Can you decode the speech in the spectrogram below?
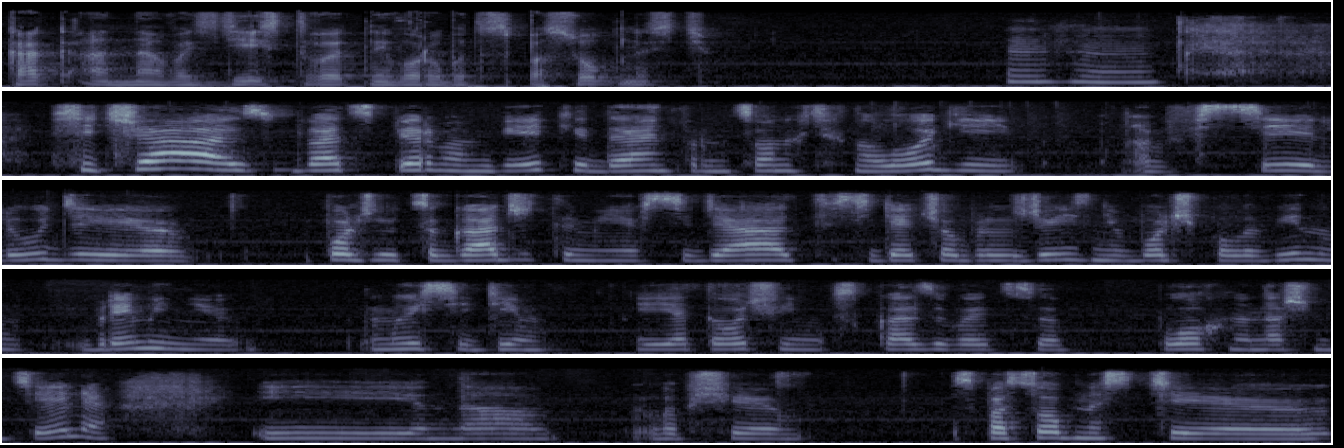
как она воздействует на его работоспособность? Угу. Сейчас, в 21 веке, да, информационных технологий, все люди пользуются гаджетами, сидят, сидячий образ жизни, больше половины времени мы сидим. И это очень сказывается плохо на нашем теле и на вообще способности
